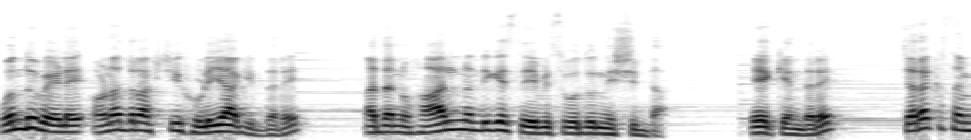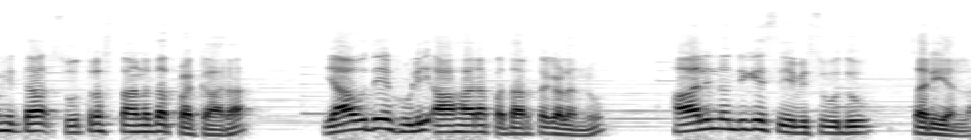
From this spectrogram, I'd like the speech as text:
ಒಂದು ವೇಳೆ ಒಣದ್ರಾಕ್ಷಿ ಹುಳಿಯಾಗಿದ್ದರೆ ಅದನ್ನು ಹಾಲಿನೊಂದಿಗೆ ಸೇವಿಸುವುದು ನಿಷಿದ್ಧ. ಏಕೆಂದರೆ ಚರಕ ಸಂಹಿತ ಸೂತ್ರಸ್ಥಾನದ ಪ್ರಕಾರ ಯಾವುದೇ ಹುಳಿ ಆಹಾರ ಪದಾರ್ಥಗಳನ್ನು ಹಾಲಿನೊಂದಿಗೆ ಸೇವಿಸುವುದು ಸರಿಯಲ್ಲ.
